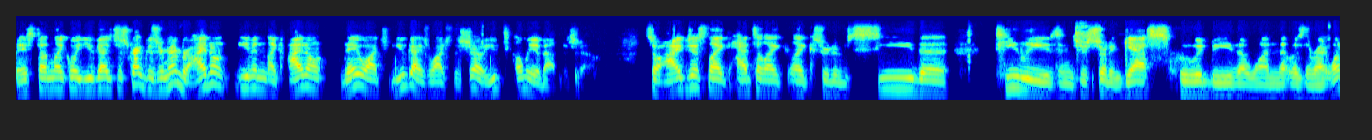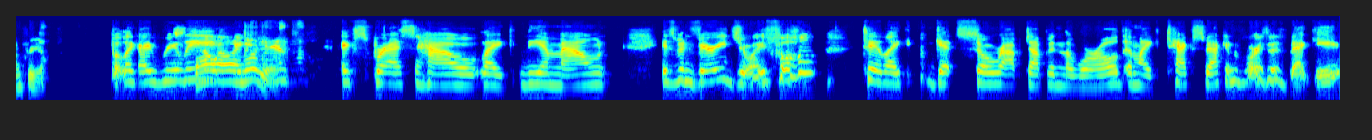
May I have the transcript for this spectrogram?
based on like what you guys described. Because remember, I don't even like I don't. They watch you guys watch the show. You tell me about the show. So I just like had to like like sort of see the tea leaves and just sort of guess who would be the one that was the right one for you. But like, I really how well I know you. can't express how like the amount. It's been very joyful to like get so wrapped up in the world and like text back and forth with Becky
